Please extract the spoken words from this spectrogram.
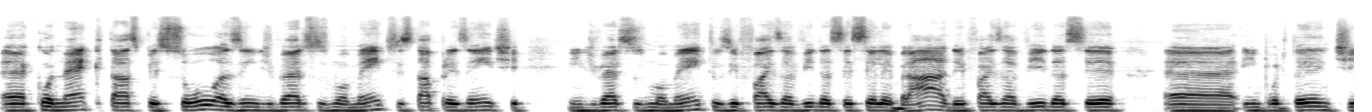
é, conecta as pessoas em diversos momentos, está presente em diversos momentos e faz a vida ser celebrada e faz a vida ser é, importante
